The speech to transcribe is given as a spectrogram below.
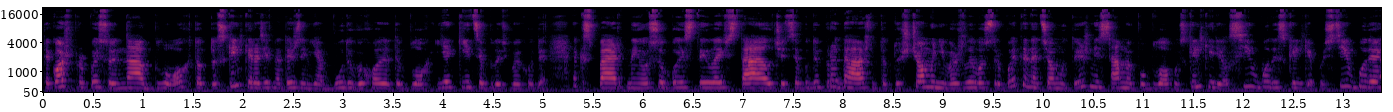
Також прописую на блог, тобто скільки разів на тиждень я буду виходити в блог, які це будуть виходи, експертний, особистий лайфстайл, чи це буде продажний, тобто що мені важливо зробити на цьому тижні саме по блогу, скільки рілсів буде, скільки постів буде.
